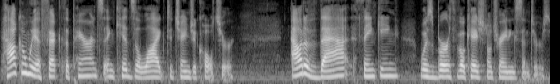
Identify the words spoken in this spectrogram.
How can we affect the parents and kids alike to change a culture? Out of that thinking was birth vocational training centers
